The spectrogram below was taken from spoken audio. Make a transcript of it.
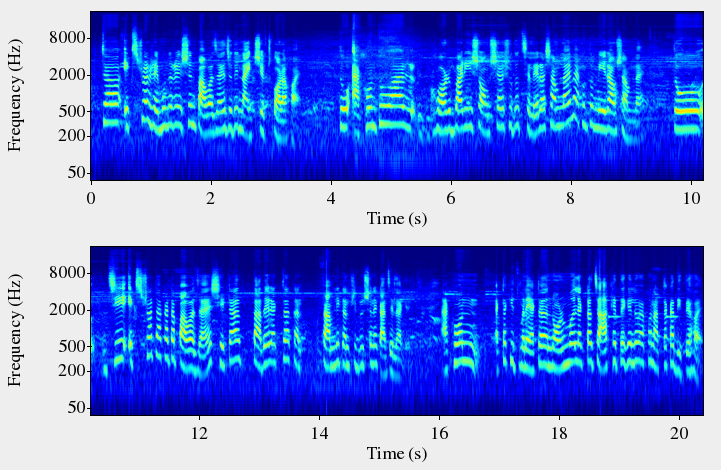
একটা এক্সট্রা রেমুনারেশন পাওয়া যায় যদি নাইট শিফট করা হয়। তো এখন তো আর ঘর, বাড়ি, সংসার শুধু ছেলেরা সামলায় না, এখন তো মেয়েরাও সামলায়। তো যে এক্সট্রা টাকাটা পাওয়া যায়, সেটা তাদের একটা ফ্যামিলি কন্ট্রিবিউশনে কাজে লাগে। এখন একটা কি মানে একটা নর্মাল একটা চা খেতে গেলেও এখন আট টাকা দিতে হয়।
